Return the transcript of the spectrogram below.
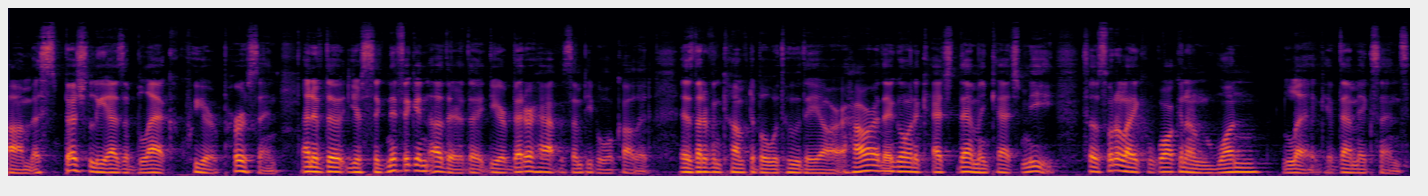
um, especially as a black queer person. And if the your significant other the your better half some people will call it is not even comfortable with who they are how are they going to catch them and catch me? So it's sort of like walking on one leg if that makes sense.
